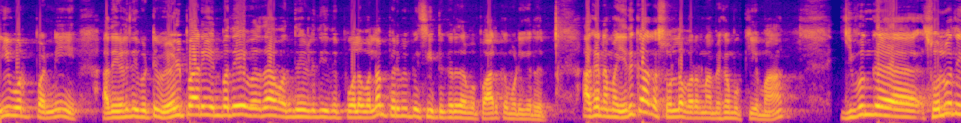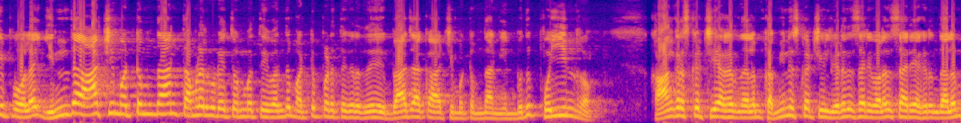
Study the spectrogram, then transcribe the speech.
ரீஒர்க் பண்ணி அதை எழுதிவிட்டு வேள்பாரி என்பதே இவர் தான் வந்து எழுதியது போலவெல்லாம் பெருமை பேசிகிட்டு இருக்கிறத நம்ம பார்க்க முடிகிறது. ஆக நம்ம எதுக்காக சொல்ல வரோம்னா மிக முக்கியமாக இவங்க சொல்வதைப் போல இந்த ஆட்சி மட்டும்தான் தமிழர்களுடைய துன்பத்தை வந்து மட்டுப்படுத்துகிறது பாஜக ஆட்சி மட்டும்தான் என்பது பொய்யின்றோம் காங்கிரஸ் கட்சியாக இருந்தாலும் கம்யூனிஸ்ட் கட்சியில் இடதுசாரி வலதுசாரியாக இருந்தாலும்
